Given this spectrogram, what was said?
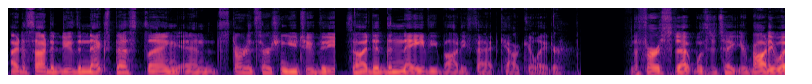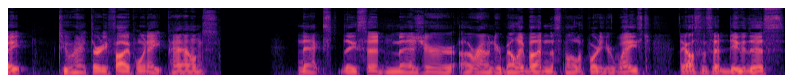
I decided to do the next best thing and started searching YouTube videos. So I did the Navy body fat calculator. The first step was to take your body weight, 235.8 pounds. Next, they said measure around your belly button, the smallest part of your waist. They also said do this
